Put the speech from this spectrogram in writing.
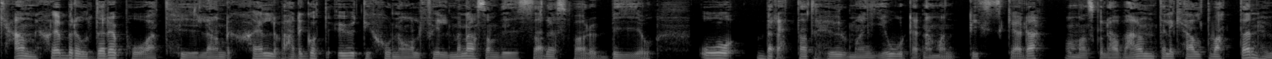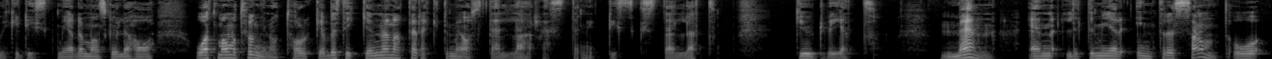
Kanske berodde det på att Hyland själv hade gått ut i journalfilmerna som visades för bio och berättat hur man gjorde när man diskade. Om man skulle ha varmt eller kallt vatten, hur mycket diskmedel man skulle ha och att man var tvungen att torka besticken men att det räckte med att ställa resten i diskstället. Gud vet. Men en lite mer intressant och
